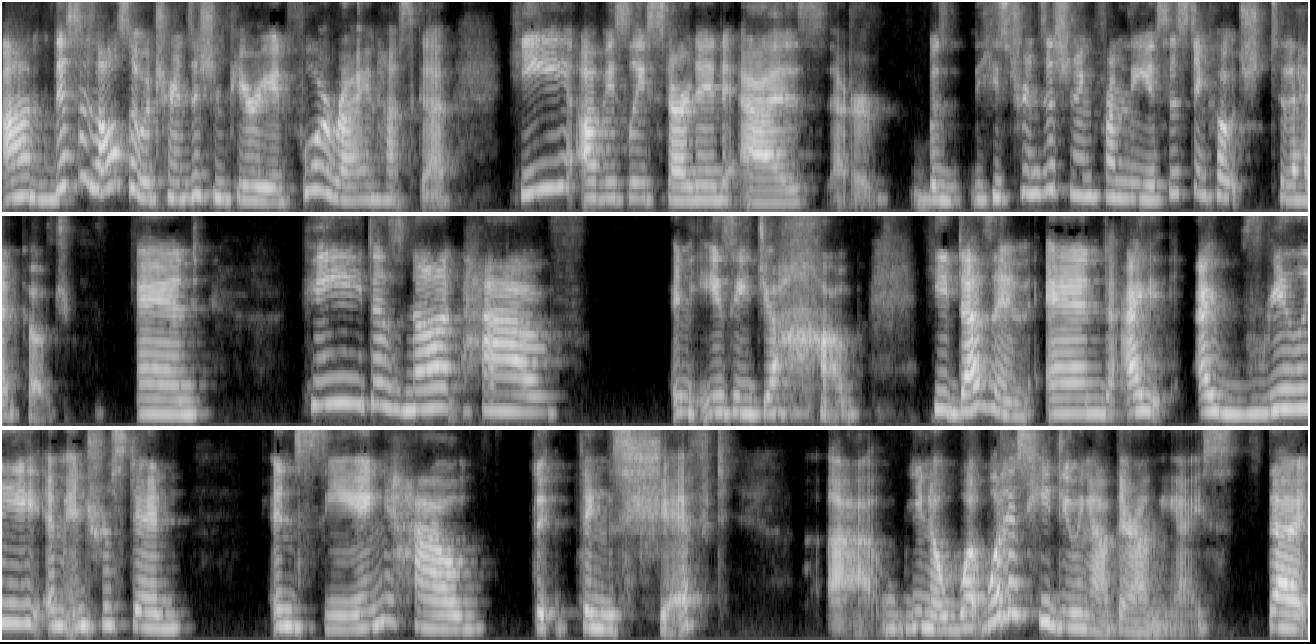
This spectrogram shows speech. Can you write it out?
Um, this is also a transition period for Ryan Huska. He obviously started as, or was, he's transitioning from the assistant coach to the head coach. And he does not have an easy job. He doesn't. And I I really am interested in seeing how the, things shift. Uh, you know, what what is he doing out there on the ice that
